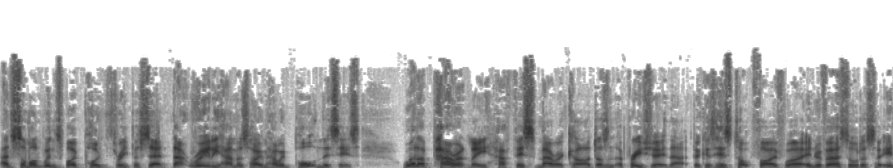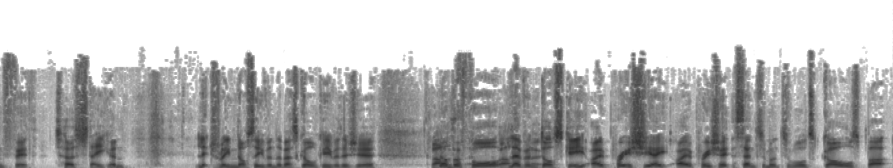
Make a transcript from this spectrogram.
and someone wins by 0.3 percent. That really hammers home how important this is. Well, apparently Hafiz Marikar doesn't appreciate that because his top five were in reverse order. So in fifth, Ter Stegen, literally not even the best goalkeeper this year. Class Number four, class Lewandowski. I appreciate I appreciate the sentiment towards goals, but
